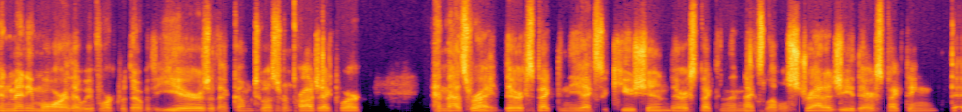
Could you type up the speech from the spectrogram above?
and many more that we've worked with over the years or that come to us mm-hmm. for project work. And that's right. They're expecting the execution, they're expecting the next level strategy, they're expecting the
